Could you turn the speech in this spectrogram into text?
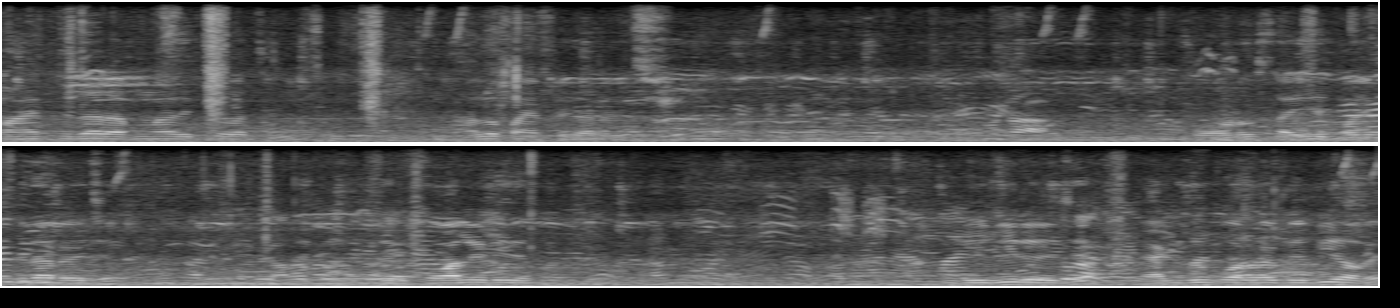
পায়ের ফেদার আপনারা দেখতে পাচ্ছেন, ভালো পায়ের ফেদার রয়েছে। বড় সাইজের ফেদার রয়েছে। কোয়ালিটি দেখুন। বেবি রয়েছে। এক দু পর হয় বেবি হবে।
